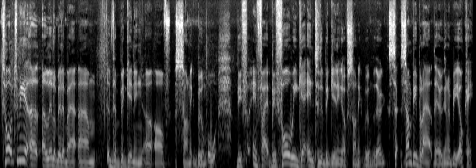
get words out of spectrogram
talk to me a, a little bit about um, the beginning of Sonic Boom. Bef- in fact, before we get into the beginning of Sonic Boom, there are some people out there are going to be okay.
